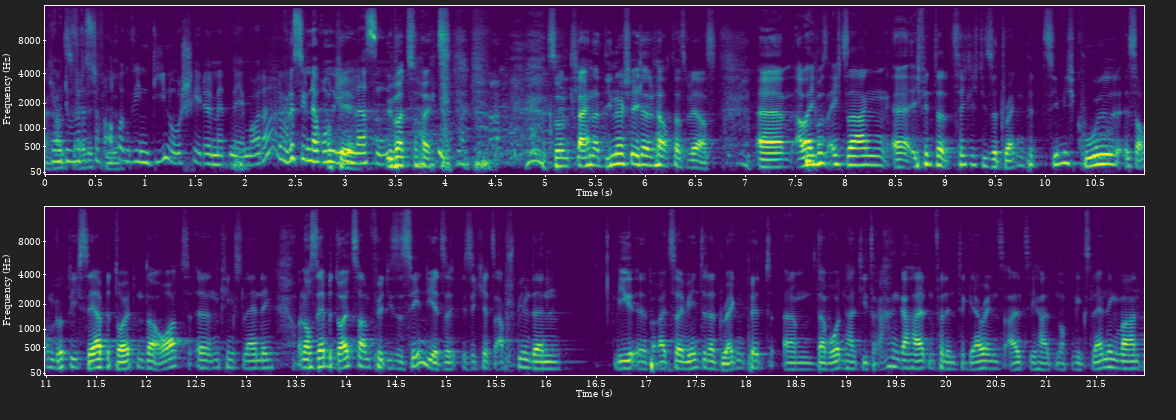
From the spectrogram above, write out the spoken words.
ja, aber du würdest doch auch irgendwie einen Dino-Schädel mitnehmen, oder? Du würdest ihn da rumliegen okay, lassen. Überzeugt. so ein kleiner Dino-Schädel, das wär's. Ähm, aber ich muss echt sagen, äh, ich finde tatsächlich diese Dragon Pit ziemlich cool. Ist auch ein wirklich sehr bedeutender Ort äh, in King's Landing und auch sehr bedeutsam für diese Szenen, die jetzt, sich jetzt abspielen, denn wie äh, bereits erwähnt in der Dragon Pit, ähm, da wurden halt die Drachen gehalten von den Targaryens, als sie halt noch in King's Landing waren.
